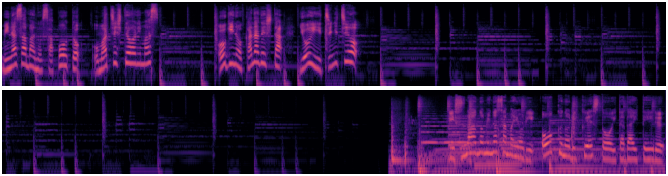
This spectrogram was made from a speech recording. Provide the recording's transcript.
皆様のサポートお待ちしております。荻野かなでした。良い一日を。リスナーの皆様より多くのリクエストをいただいている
